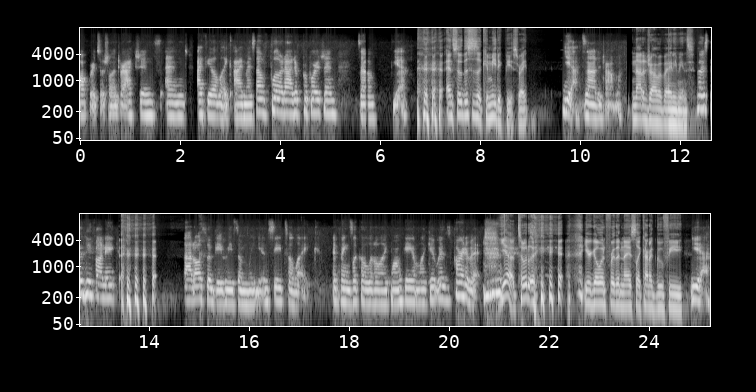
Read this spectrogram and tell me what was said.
awkward social interactions, and I feel like I myself blow it out of proportion. So, yeah, and so, this is a comedic piece, right? yeah, it's not a drama. Not a drama by any means. supposed to be funny. that also gave me some leniency to like if things look a little like wonky, I'm like it was part of it. yeah, totally. You're going for the nice, like, kind of goofy yeah.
